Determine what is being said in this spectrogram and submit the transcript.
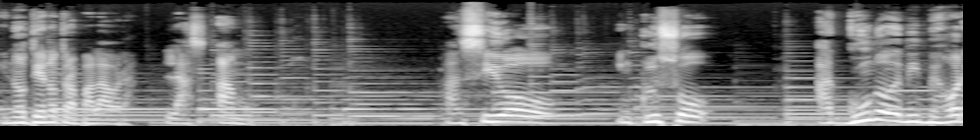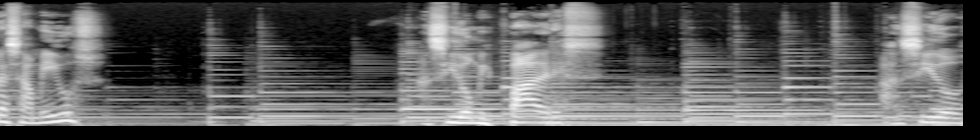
Y no tiene otra palabra, las amo. Han sido incluso algunos de mis mejores amigos han sido mis padres, han sido,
